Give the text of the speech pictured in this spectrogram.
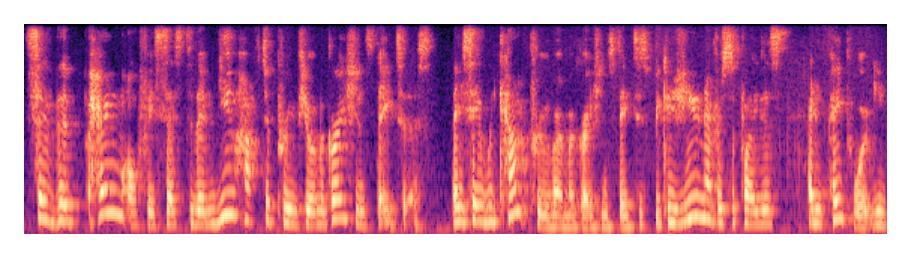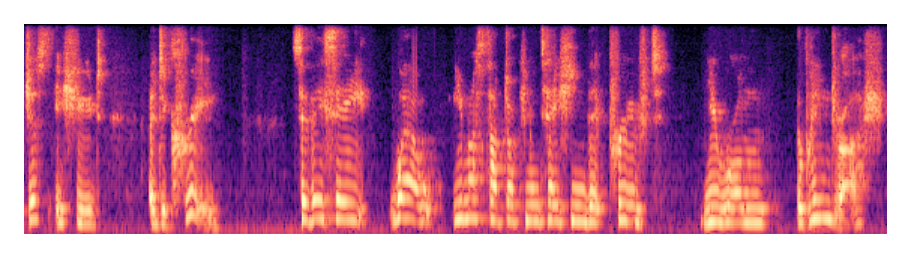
so the Home Office says to them, you have to prove your immigration status. They say, we can't prove our immigration status because you never supplied us any paperwork. You just issued a decree. So they say, well, you must have documentation that proved you were on the Windrush.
